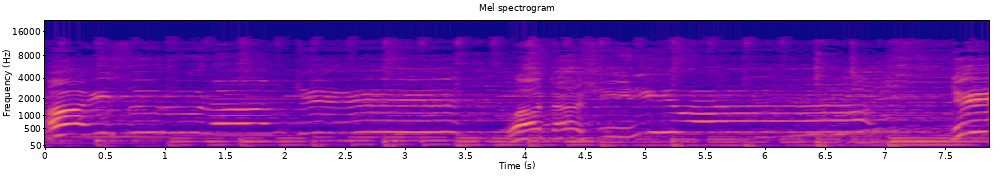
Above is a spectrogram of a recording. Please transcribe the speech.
愛するなんて私にはでき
